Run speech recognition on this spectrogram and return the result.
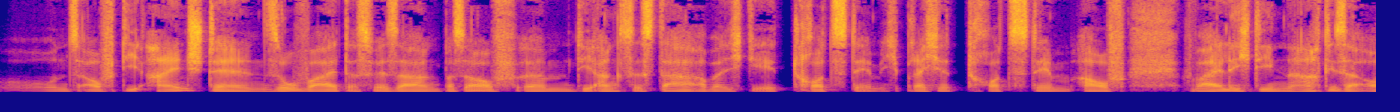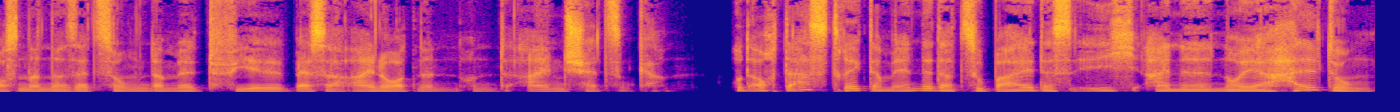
uns auf die einstellen, so weit, dass wir sagen, pass auf, ähm, die Angst ist da, aber ich gehe trotzdem, ich breche trotzdem auf, weil ich die nach dieser Auseinandersetzung damit viel besser einordnen und einschätzen kann. Und auch das trägt am Ende dazu bei, dass ich eine neue Haltung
